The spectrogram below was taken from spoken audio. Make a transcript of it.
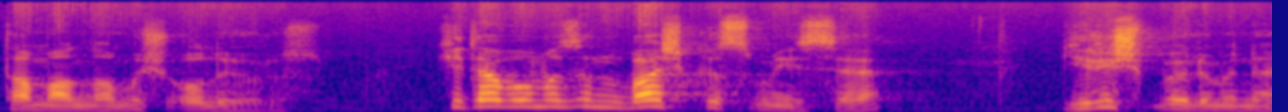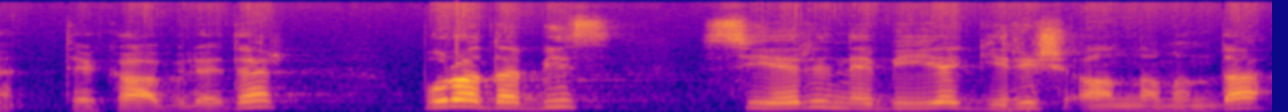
tamamlamış oluyoruz. Kitabımızın baş kısmı ise giriş bölümüne tekabül eder. Burada biz Siyer-i Nebi'ye giriş anlamında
